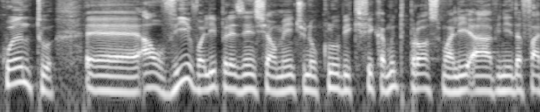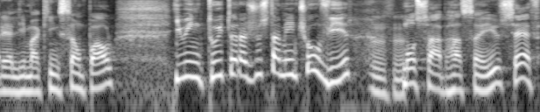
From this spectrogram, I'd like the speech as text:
quanto. Uh, é, ao vivo ali presencialmente no clube que fica muito próximo ali à Avenida Faria Lima aqui em São Paulo. E o intuito era justamente ouvir uhum. Mossab Hassan Youssef,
